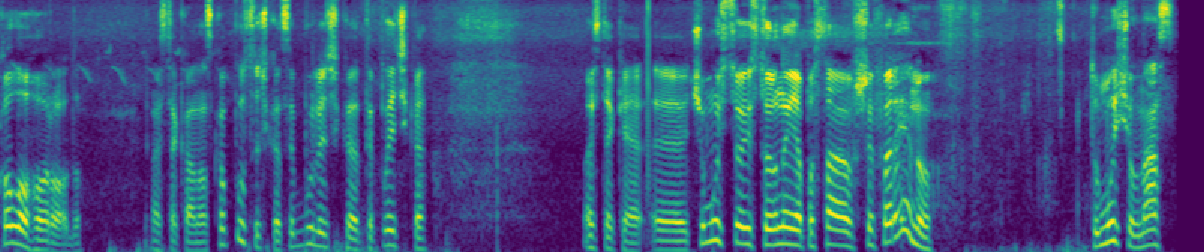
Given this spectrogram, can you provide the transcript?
коло городу. Ось така у нас капусточка, цибулечка, тепличка. Ось таке. Е, Чому з цієї сторони я поставив шиферину? Тому що в нас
